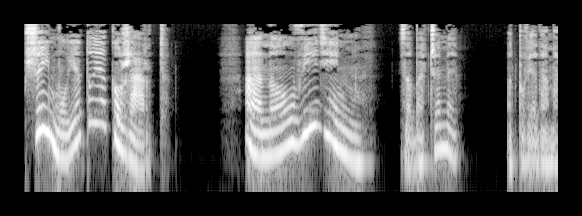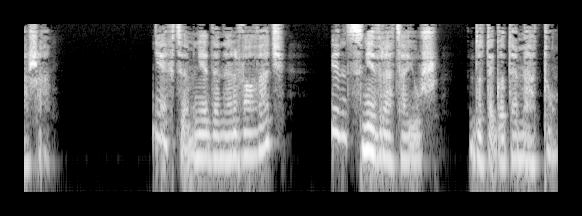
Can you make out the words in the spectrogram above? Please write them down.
Przyjmuję to jako żart. A no, widzim, zobaczymy, odpowiada Masza. Nie chcę mnie denerwować, więc nie wraca już do tego tematu.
